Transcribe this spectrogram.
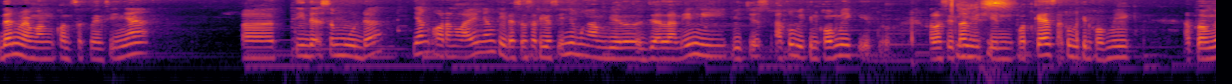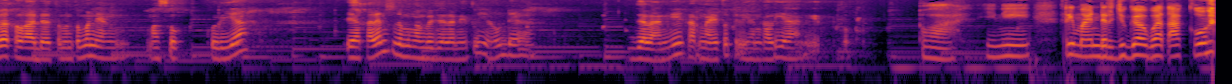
dan memang konsekuensinya eh, tidak semudah yang orang lain yang tidak seserius ini mengambil jalan ini which is aku bikin komik gitu kalau Sita Yes. bikin podcast aku bikin komik atau enggak kalau ada teman-teman yang masuk kuliah ya kalian sudah mengambil jalan itu ya udah jalani karena itu pilihan kalian gitu. Wah ini reminder juga buat aku.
